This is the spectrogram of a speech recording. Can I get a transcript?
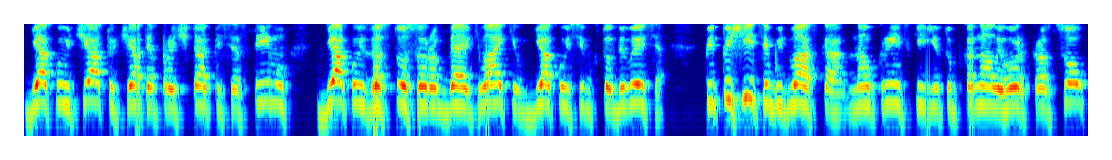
Дякую чату. Чат я прочитав після стріму. Дякую за 149 лайків. Дякую всім, хто дивився. Підпишіться, будь ласка, на український YouTube канал Ігор Кравцов.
